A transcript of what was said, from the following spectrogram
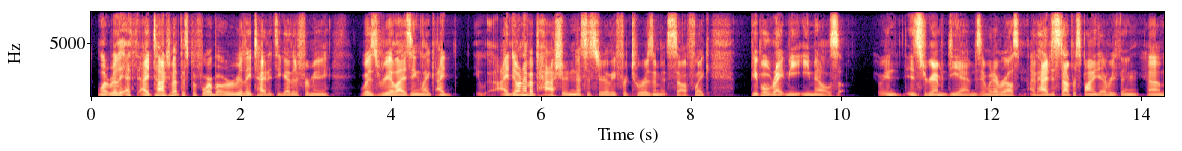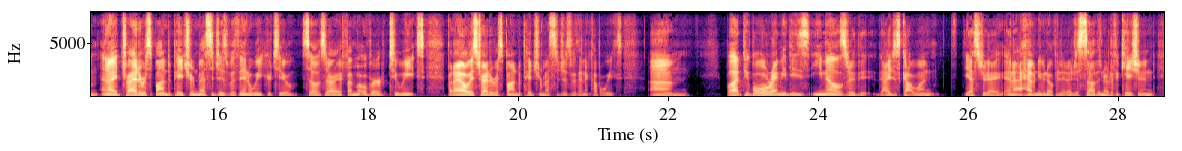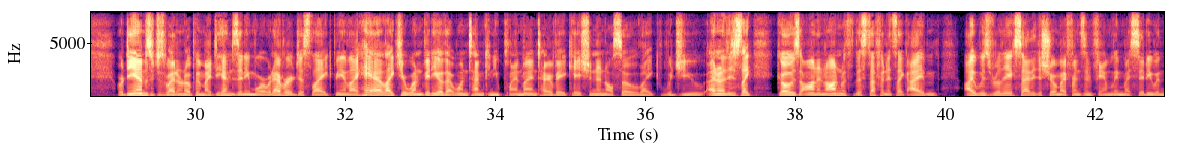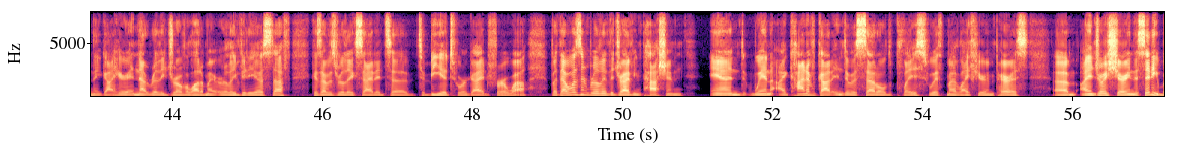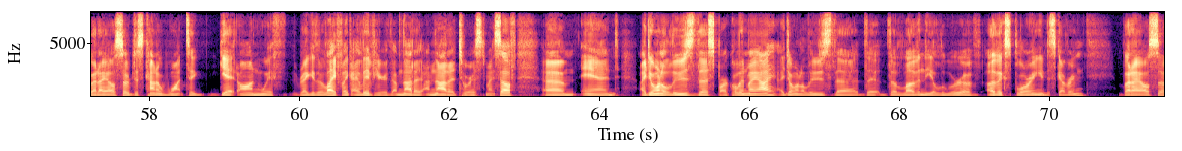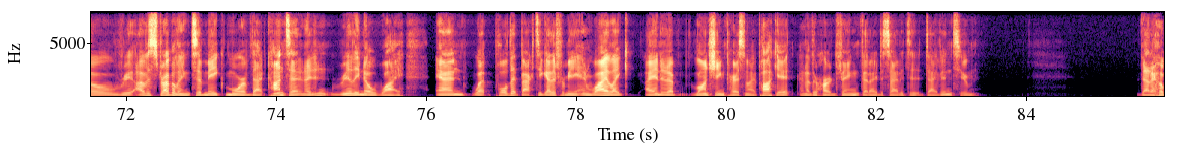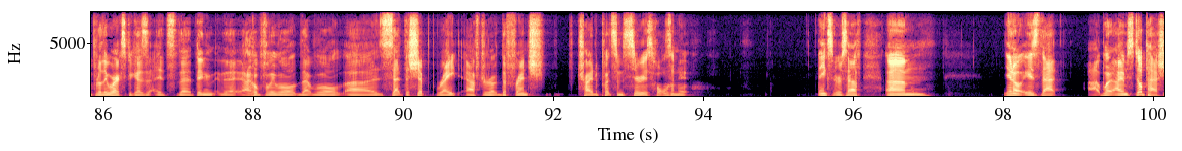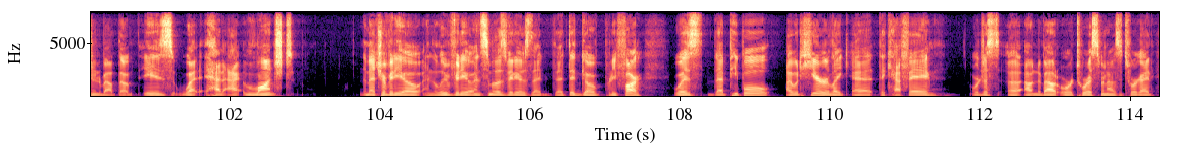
what really I, I talked about this before, but what really tied it together for me was realizing like I I don't have a passion necessarily for tourism itself. Like people write me emails in Instagram DMs and whatever else. I've had to stop responding to everything. Um, and I try to respond to patron messages within a week or two. So sorry if I'm over two weeks, but I always try to respond to patron messages within a couple weeks. Um, but people will write me these emails, or the, I just got one yesterday and I haven't even opened it. I just saw the notification or DMs, which is why I don't open my DMs anymore, whatever. Just like being like, Hey, I liked your one video that one time. Can you plan my entire vacation? And also like, would you, I don't know, it just like goes on and on with this stuff. And it's like, I'm, I was really excited to show my friends and family my city when they got here, and that really drove a lot of my early video stuff because I was really excited to to be a tour guide for a while. But that wasn't really the driving passion. And when I kind of got into a settled place with my life here in Paris, um, I enjoy sharing the city, but I also just kind of want to get on with regular life. Like I live here, I'm not a I'm not a tourist myself, um, and I don't want to lose the sparkle in my eye. I don't want to lose the the the love and the allure of of exploring and discovering. But I also re- I was struggling to make more of that content, and I didn't really know why. And what pulled it back together for me, and why like I ended up launching Paris in my pocket, another hard thing that I decided to dive into. That I hope really works because it's the thing that I hopefully will that will uh, set the ship right after the French tried to put some serious holes in it. Thanks, URSSAF. Um, you know, is that uh, what I'm still passionate about though is what had a- launched the Metro video and the Louvre video and some of those videos that that did go pretty far was that people I would hear like at the cafe or just uh, out and about or tourists when I was a tour guide,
